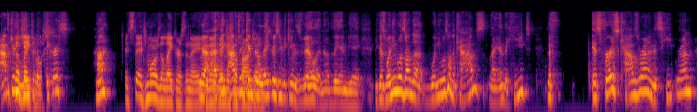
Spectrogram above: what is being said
after he came Lakers. to the Lakers, huh? It's it's more of the Lakers than a yeah. Than, I think after LeBron he came James. to the Lakers, he became this villain of the NBA because when he was on the when he was on the Cavs, like in the Heat, the his first Cavs run and his Heat run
